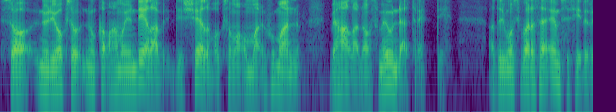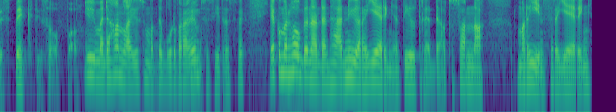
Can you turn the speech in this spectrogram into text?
Så nu, är det också, nu har man ju en del av det själv också, om man, hur man behandlar de som är under 30. Att det måste vara så här ömsesidig respekt i så fall. Jo, men det handlar just om att det borde vara ömsesidig respekt. Jag kommer ihåg när den här nya regeringen tillträdde, alltså Sanna Marins regering.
